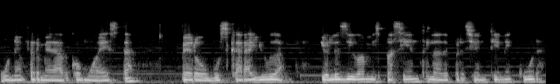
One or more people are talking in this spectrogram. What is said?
una enfermedad como esta, pero buscar ayuda. Yo les digo a mis pacientes, la depresión tiene cura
